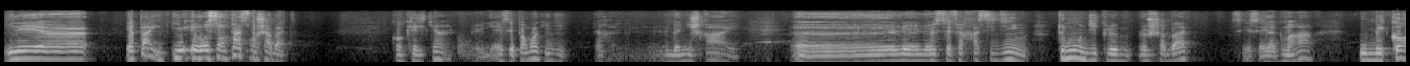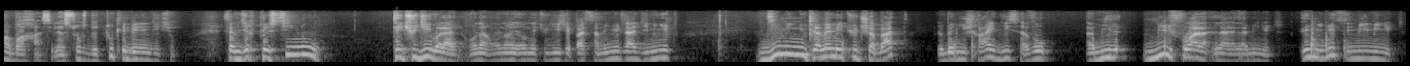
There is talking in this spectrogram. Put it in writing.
Il est, euh, y a pas, il, ressent pas son Shabbat. Quand quelqu'un, c'est pas moi qui dis, le Ben Ishraï, euh, le, Sefer Hasidim, tout le monde dit que le, Shabbat, c'est la Gemara, ou Mekor Abraha, c'est la source de toutes les bénédictions. Ça veut dire que si nous, t'étudies, voilà, on étudie, je sais pas, 5 minutes là, 10 minutes, 10 minutes la même étude Shabbat, le Ben Ishra, il dit ça vaut à 1000, fois la, minute. Une minute, c'est 1000 minutes.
